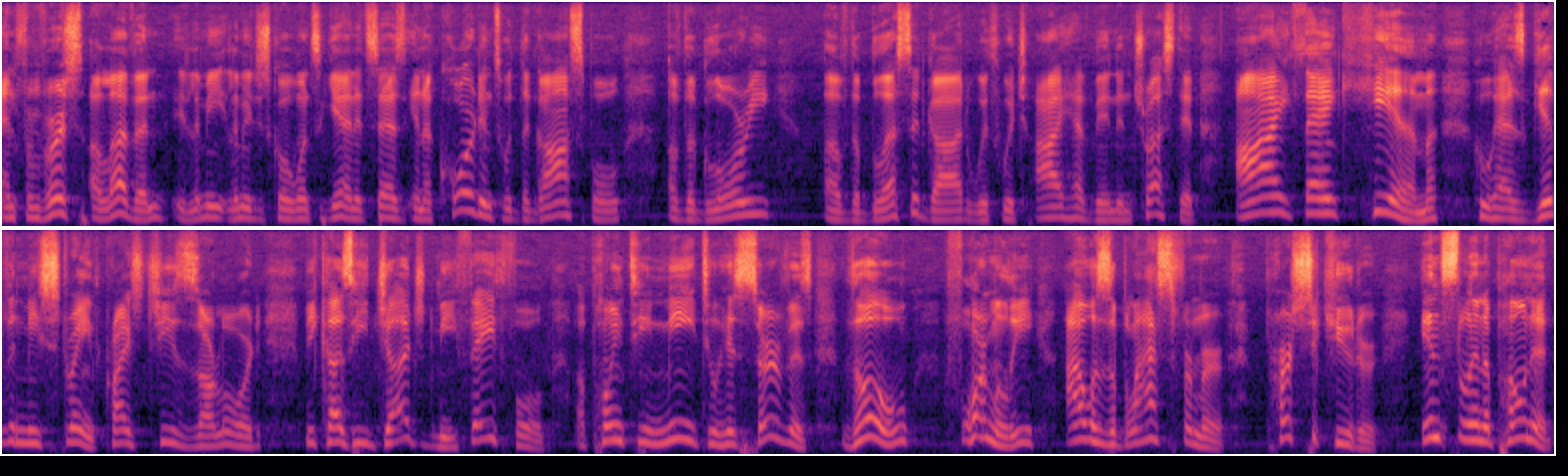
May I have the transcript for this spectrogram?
And from verse 11, eh, let me, let me just go once again. It says, In accordance with the gospel of the glory of the blessed God with which I have been entrusted. I thank him who has given me strength, Christ Jesus our Lord, because he judged me faithful, appointing me to his service, though formerly I was a blasphemer, persecutor, insolent opponent,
